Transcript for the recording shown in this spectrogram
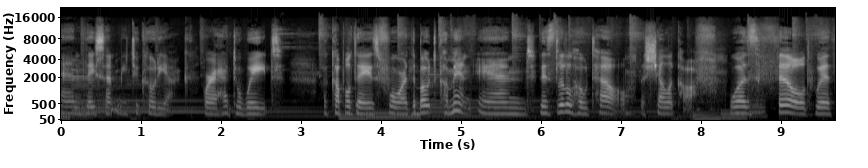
And they sent me to Kodiak, where I had to wait a couple days for the boat to come in. And this little hotel, the Shelikof, was filled with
